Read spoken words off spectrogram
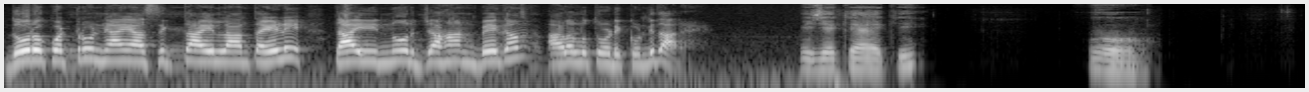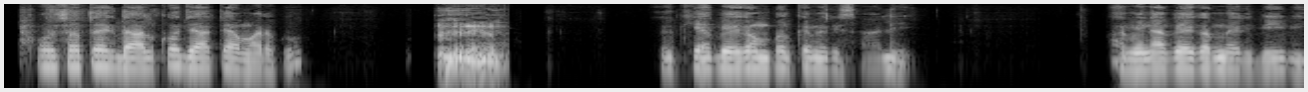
ದೂರು ಕೊಟ್ಟರು ನ್ಯಾಯ ಸಿಗ್ತಾ ಇಲ್ಲ ಅಂತ ಹೇಳಿ ತಾಯಿ ನೂರ್ ಜಹಾನ್ ಬೇಗಂ ಅಳಲು ತೋಡಿಕೊಂಡಿದ್ದಾರೆ. विजय क्या है कि वो कोसा तो एक दाल को जाते हमारे को रुकिया बेगम बोल के मेरी साली अमीना बेगम मेरी बीवी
